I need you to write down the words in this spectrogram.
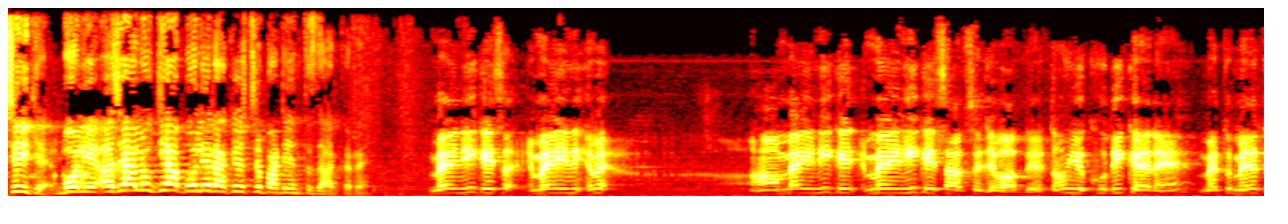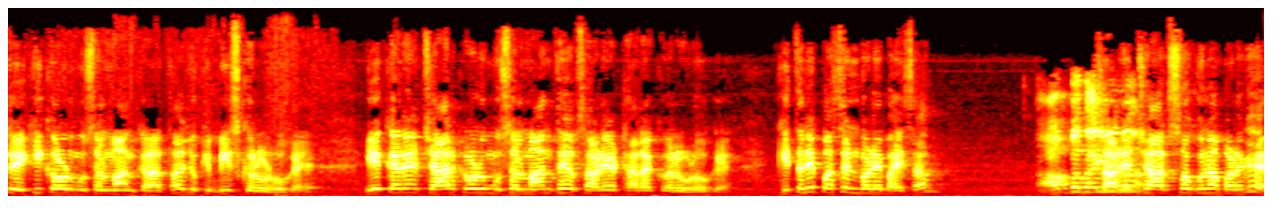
ठीक है बोलिए। अजय आलोक जी आप बोलिए राकेश त्रिपाठी इंतज़ार कर रहे हैं। मैं इन्हीं के सा- मैं इन्हीं- मैं हाँ मैं इन्हीं के मैं इन्हीं के हिसाब से जवाब देता हूँ। ये खुद ही कह रहे हैं। मैं तो मैंने तो एक ही करोड़ मुसलमान कहा था जो कि बीस करोड़ हो गए। ये कह रहे हैं चार करोड़ मुसलमान थे अब साढ़े अठारह करोड़ हो गए। कितने परसेंट बढ़े भाई साहब? आप बताइए साढ़े चार सौ गुना बढ़ गए।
